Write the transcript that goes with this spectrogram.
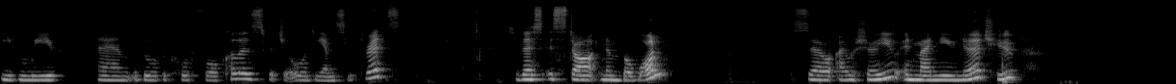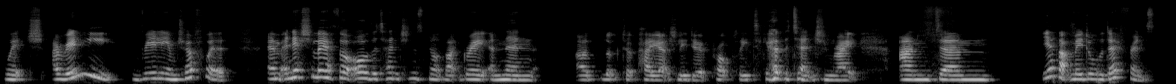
even weave um, with all the cord 4 colours, which are all DMC threads. So this is start number one. So I will show you in my new Nurge hoop, which I really, really am chuffed with. Um, initially I thought, oh, the tension's not that great. And then I looked up how you actually do it properly to get the tension right. And um, yeah, that made all the difference.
